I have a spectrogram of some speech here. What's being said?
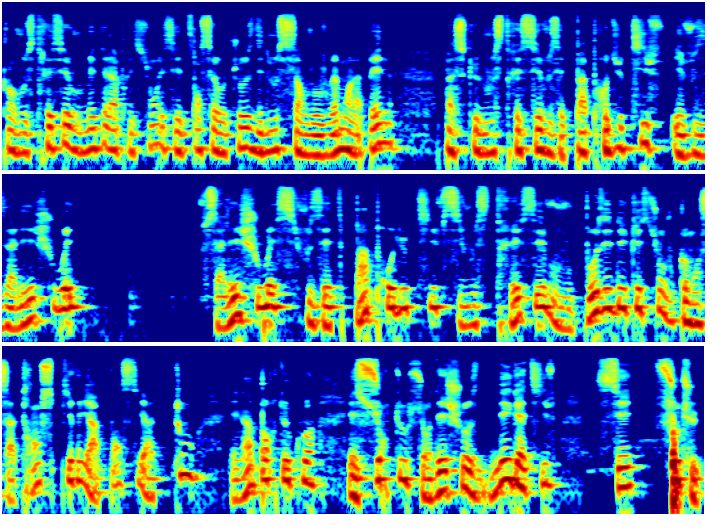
Quand vous stressez, vous mettez la pression, essayez de penser à autre chose. Dites-vous si ça en vaut vraiment la peine parce que vous stressez, vous n'êtes pas productif et vous allez échouer. Vous allez échouer si vous n'êtes pas productif, si vous stressez, vous vous posez des questions, vous commencez à transpirer, à penser à tout et n'importe quoi, et surtout sur des choses négatives, c'est foutu.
